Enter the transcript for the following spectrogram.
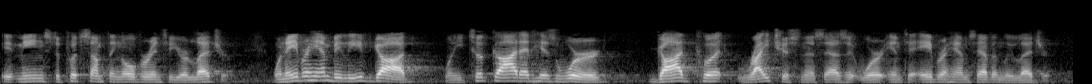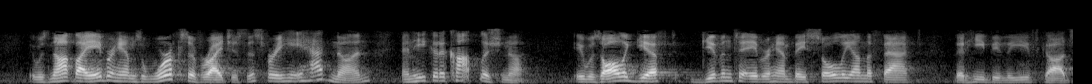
It means to put something over into your ledger. When Abraham believed God, when he took God at his word, God put righteousness, as it were, into Abraham's heavenly ledger. It was not by Abraham's works of righteousness, for he had none, and he could accomplish none. It was all a gift given to Abraham based solely on the fact that he believed God's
